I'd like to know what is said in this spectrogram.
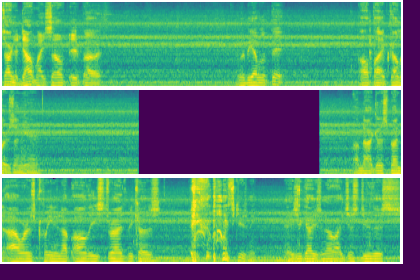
starting to doubt myself if uh, going to be able to fit all five colors in here. I'm not going to spend hours cleaning up all these threads because, excuse me, as you guys know, I just do this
